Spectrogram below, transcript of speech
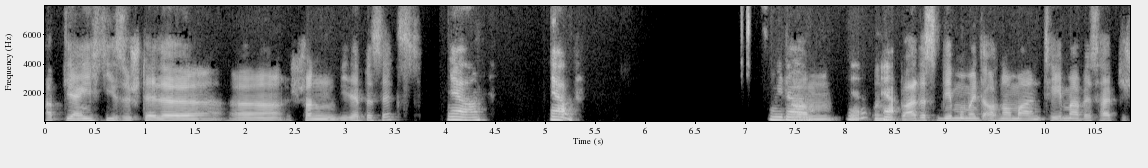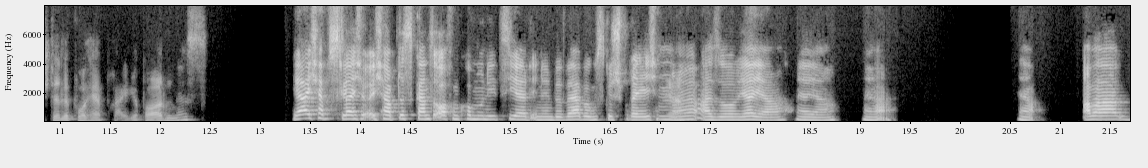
Habt ihr eigentlich diese Stelle äh, schon wieder besetzt? Ja, ja. Wieder, ähm, ja, und ja. war das in dem Moment auch nochmal ein Thema, weshalb die Stelle vorher frei geworden ist? Ja, ich habe es gleich, ich habe das ganz offen kommuniziert in den Bewerbungsgesprächen. Ja. Ne? Also ja, ja, ja, ja, ja, ja. Aber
